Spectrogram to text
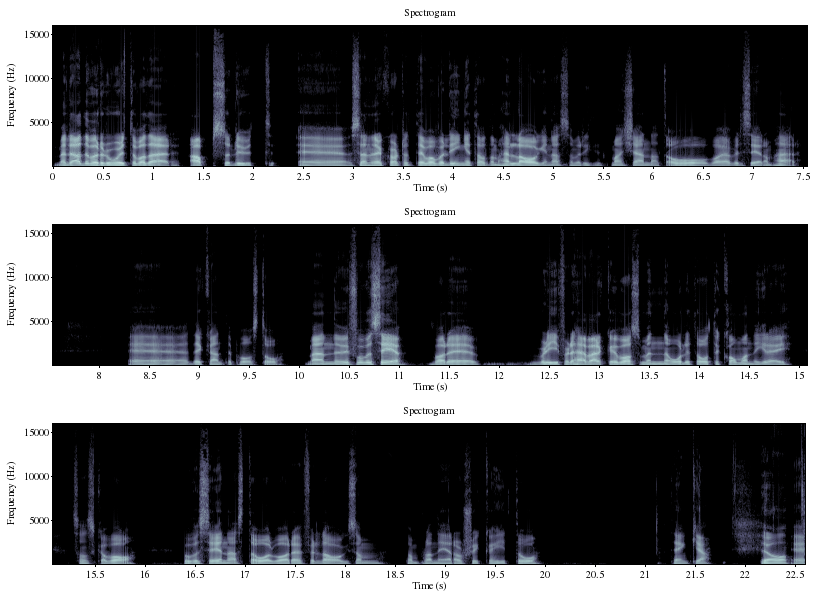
men det hade varit roligt att vara där, absolut. Eh, sen är det klart att det var väl inget av de här lagen som riktigt man känner att åh, vad jag vill se de här. Eh, det kan jag inte påstå. Men vi får väl se vad det blir, för det här verkar ju vara som en årligt återkommande grej som ska vara. Får väl se nästa år vad det är för lag som de planerar att skicka hit då. Tänker jag. Ja, eh.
